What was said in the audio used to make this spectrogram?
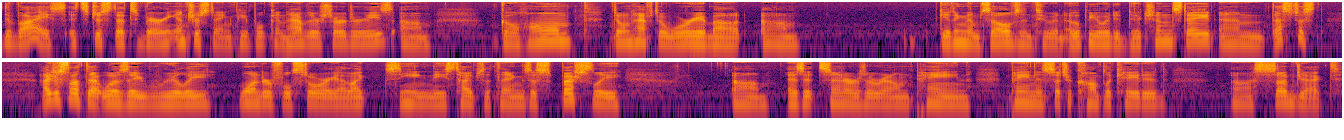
device, it's just that's very interesting. People can have their surgeries, um, go home, don't have to worry about um, getting themselves into an opioid addiction state. And that's just, I just thought that was a really wonderful story. I like seeing these types of things, especially um, as it centers around pain. Pain is such a complicated uh, subject,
